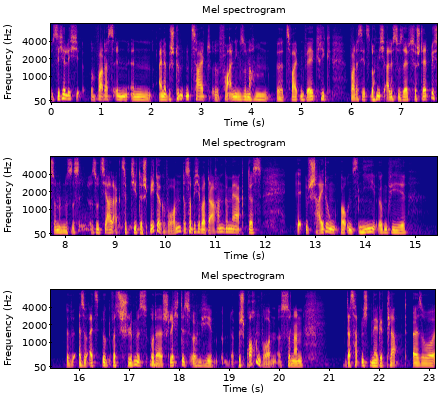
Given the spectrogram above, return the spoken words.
sicherlich war das in, in einer bestimmten Zeit, äh, vor allen Dingen so nach dem äh, Zweiten Weltkrieg, war das jetzt noch nicht alles so selbstverständlich, sondern es ist sozial akzeptierter später geworden. Das habe ich aber daran gemerkt, dass äh, Scheidung bei uns nie irgendwie äh, also als irgendwas Schlimmes mhm. oder Schlechtes irgendwie äh, besprochen worden ist, sondern das hat nicht mehr geklappt, also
